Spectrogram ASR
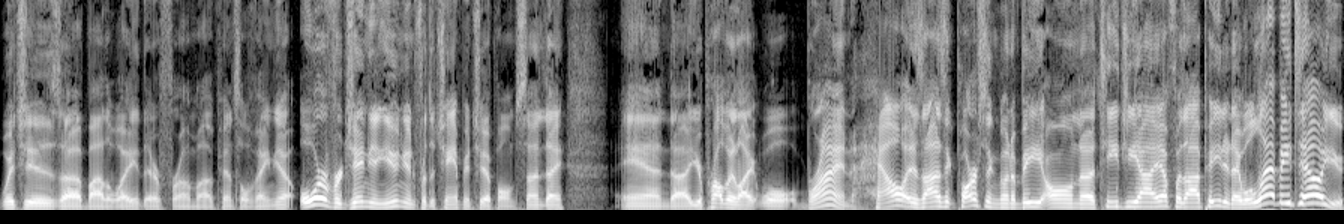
which is uh, by the way they're from uh, Pennsylvania, or Virginia Union for the championship on Sunday. And uh, you're probably like, well, Brian, how is Isaac Parson going to be on uh, TGIF with IP today? Well, let me tell you.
